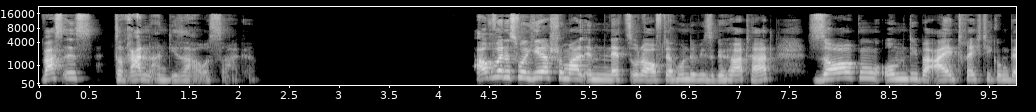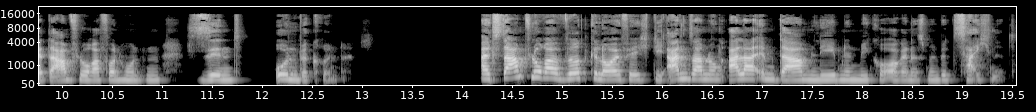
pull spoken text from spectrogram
Was ist dran an dieser Aussage? Auch wenn es wohl jeder schon mal im Netz oder auf der Hundewiese gehört hat, Sorgen um die Beeinträchtigung der Darmflora von Hunden sind unbegründet. Als Darmflora wird geläufig die Ansammlung aller im Darm lebenden Mikroorganismen bezeichnet.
